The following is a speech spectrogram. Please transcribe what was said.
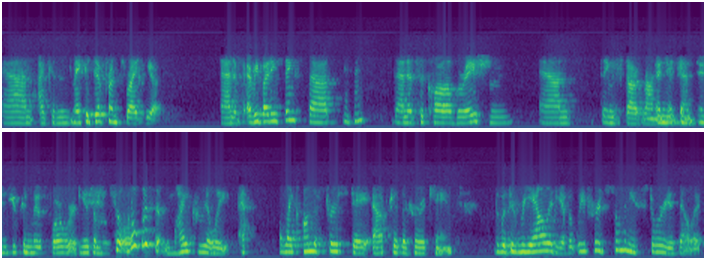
and i can make a difference right here and if everybody thinks that mm-hmm. then it's a collaboration and things start running and you again can, and you can move forward you can move so forward. what was it like really like on the first day after the hurricane the, the reality of it. We've heard so many stories, Alex.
